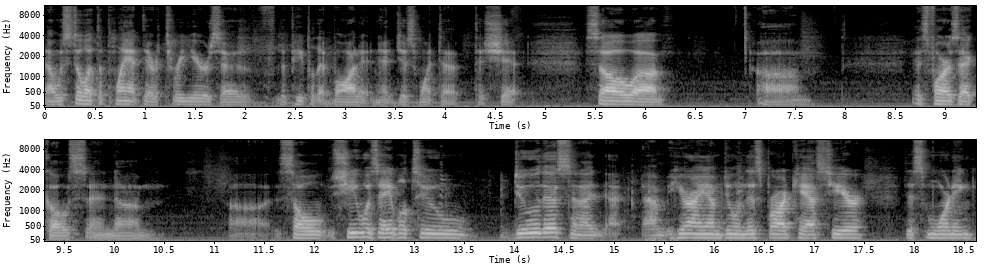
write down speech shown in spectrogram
I was still at the plant there three years. Uh, the people that bought it, and it just went to, to shit. So, uh, um, as far as that goes, and um, uh, so she was able to do this, and I, I, here. I am doing this broadcast here this morning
